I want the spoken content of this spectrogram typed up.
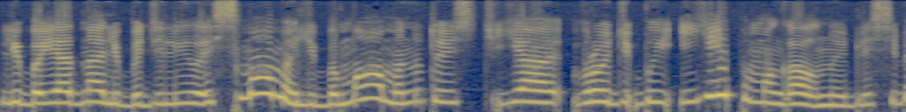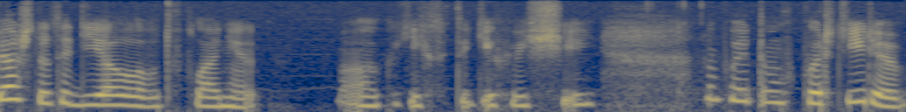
либо я одна, либо делилась с мамой, либо мама. Ну, то есть я вроде бы и ей помогала, но и для себя что-то делала вот в плане а, каких-то таких вещей. Ну, поэтому в квартире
